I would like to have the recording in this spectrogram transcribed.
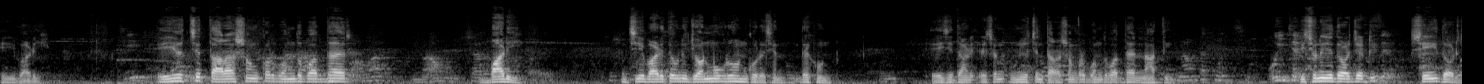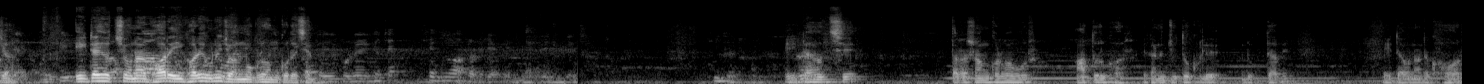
এই বাড়ি। এই হচ্ছে তারাশঙ্কর বন্দ্যোপাধ্যায়ের বাড়ি। যে বাড়িতে উনি জন্মগ্রহণ করেছেন। দেখুন। এই যে দাঁড়িয়ে রয়েছেন উনি হচ্ছেন তারাশঙ্কর বন্দ্যোপাধ্যায়ের নাতি। পিছনে যে দরজাটি সেই দরজা। এইটাই হচ্ছে ওনার ঘর এই ঘরে উনি জন্মগ্রহণ করেছেন। এইটা হচ্ছে তারাশঙ্কর বাবুর আতুর ঘর। এখানে জুতো খুলে ঢুকতে হবে। এটা ওনার ঘর।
